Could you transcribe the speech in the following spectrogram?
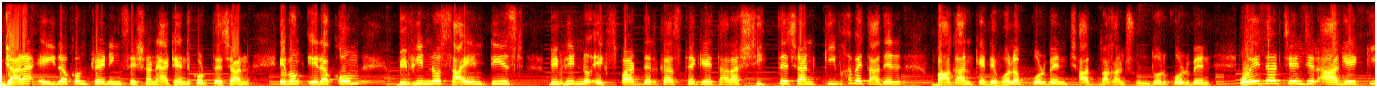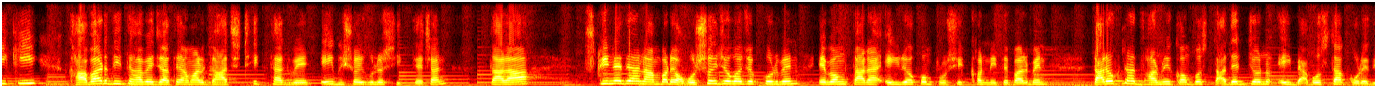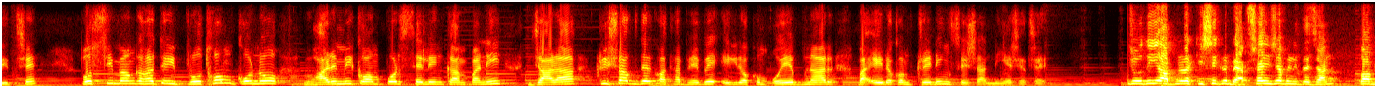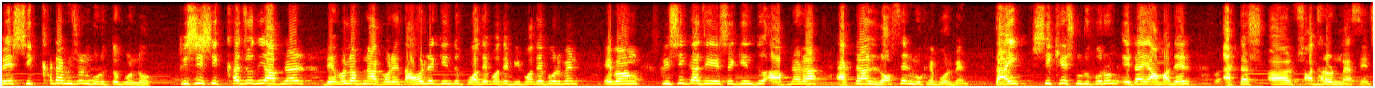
যারা এই রকম ট্রেনিং সেশন অ্যাটেন্ড করতে চান এবং এরকম বিভিন্ন সায়েন্টিস্ট বিভিন্ন এক্সপার্টদের কাছ থেকে তারা শিখতে চান কীভাবে তাদের বাগানকে ডেভেলপ করবেন, ছাদ বাগান সুন্দর করবেন ওয়েদার চেঞ্জের আগে কি কি খাবার দিতে হবে যাতে আমার গাছ ঠিক থাকবে, এই বিষয়গুলো শিখতে চান, তারা স্ক্রিনে দেওয়া নাম্বারে অবশ্যই যোগাযোগ করবেন এবং তারা এই রকম প্রশিক্ষণ নিতে পারবেন। তারকনাথ ভার্মি কম্পোস্ট তাদের জন্য এই ব্যবস্থা করে দিচ্ছে। পশ্চিমবঙ্গে হয়তো এই প্রথম কোনো ভার্মি কম্পোস্ট সেলিং কোম্পানি যারা কৃষকদের কথা ভেবে এই রকম ওয়েবনার বা এই রকম ট্রেনিং সেশন নিয়ে এসেছে। যদি আপনারা কৃষিকে ব্যবসা হিসাবে নিতে চান, তবে শিক্ষাটা ভীষণ গুরুত্বপূর্ণ। কৃষি শিক্ষা যদি আপনার ডেভেলপ না করে, তাহলে কিন্তু পদে পদে বিপদে পড়বেন এবং কৃষিকাজে এসে কিন্তু আপনারা একটা লসের মুখে পড়বেন। তাই শিখে শুরু করুন, এটাই আমাদের একটা সাধারণ মেসেজ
